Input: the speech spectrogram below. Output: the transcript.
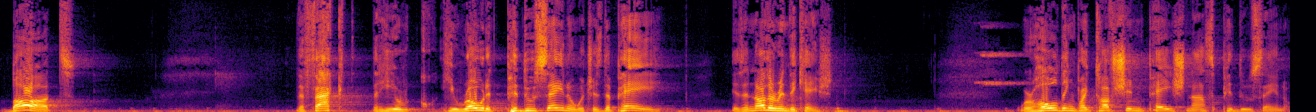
But the fact that he, he wrote it Piduseinu, which is the pay, is another indication. We're holding by Tafshin Pei Shnas Piduseinu.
